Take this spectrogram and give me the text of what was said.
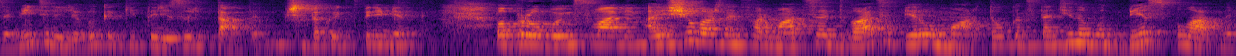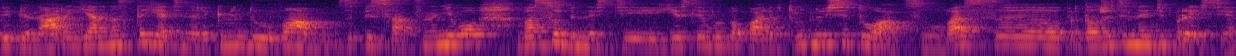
заметили ли вы какие-то результаты. В общем, такой эксперимент. Попробуем с вами. А еще важная информация. 21 марта у Константина будет бесплатный вебинар. Я настоятельно рекомендую вам записаться на него. В особенности, если вы попали в трудную ситуацию, у вас э, продолжительная депрессия,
